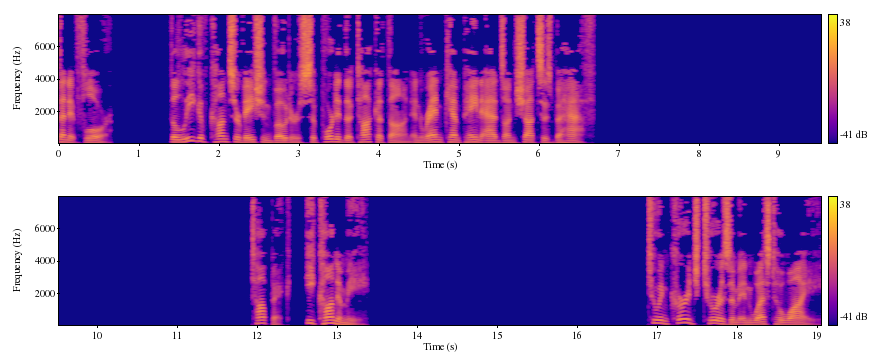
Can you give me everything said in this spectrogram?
Senate floor. The League of Conservation Voters supported the talkathon and ran campaign ads on Schatz's behalf. Economy To encourage tourism in West Hawaii,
